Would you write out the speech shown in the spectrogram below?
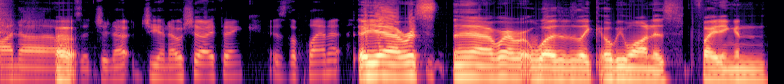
On uh, Oh. was it Geno- Geonosia? I think is the planet. Uh, yeah, where it's uh, wherever it was, it was like Obi Wan is fighting and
